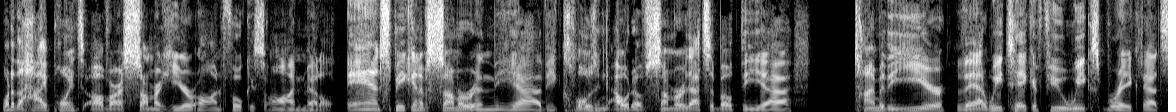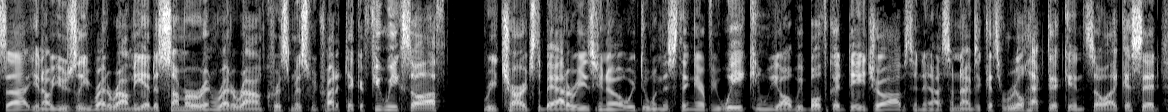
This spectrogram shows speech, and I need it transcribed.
one of the high points of our summer here on Focus on Metal. And speaking of summer and the uh, the closing out of summer, that's about the uh, time of the year that we take a few weeks break. That's uh, you know usually right around the end of summer and right around Christmas. We try to take a few weeks off recharge the batteries. You know, we're doing this thing every week, and we all we both got day jobs, and uh, sometimes it gets real hectic. And so, like I said, a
